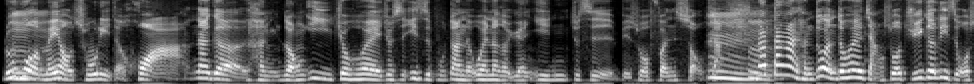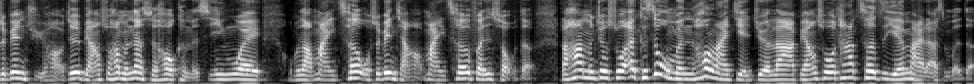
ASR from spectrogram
如果没有处理的话，嗯、那个很容易就会就是一直不断的为那个原因，就是比如说分手这样。嗯、那当然很多人都会讲说，举一个例子，我随便举哈，就是比方说他们那时候可能是因为我不知道买车，我随便讲哈，买车分手的，然后他们就说，哎，可是我们后来解决啦，比方说他车子也买了什么的，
